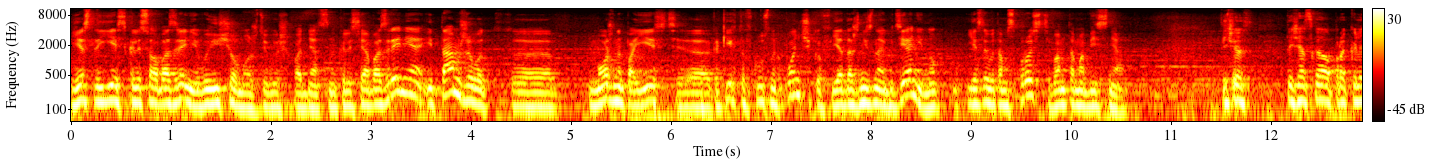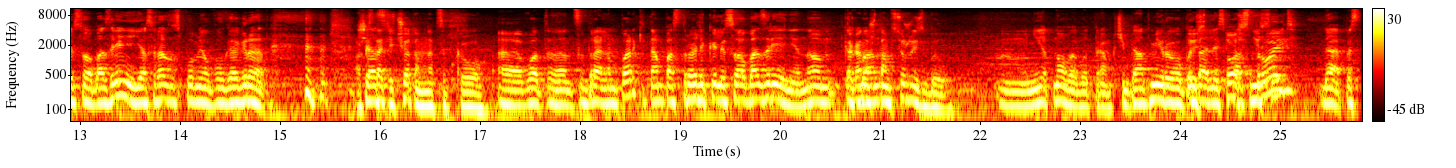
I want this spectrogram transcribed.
Если есть колесо обозрения, вы еще можете выше подняться на колесе обозрения, и там же вот э, можно поесть э, каких-то вкусных пончиков. Я даже не знаю, где они, но если вы там спросите, вам там объяснят. Ты сейчас, ты сейчас сказал про колесо обозрения, я сразу вспомнил Волгоград. А, Щас, кстати, что там на ЦПКО? э, вот э, в Центральном парке там построили колесо обозрения, но как бы оно же оно- там всю жизнь было. Нет, новое вот прям. Чемпионат мира его То пытались то снесли? построить. Да, пос-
